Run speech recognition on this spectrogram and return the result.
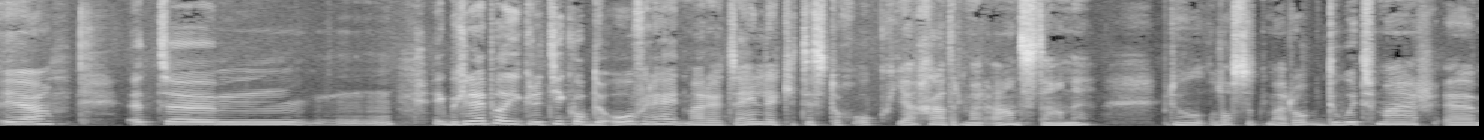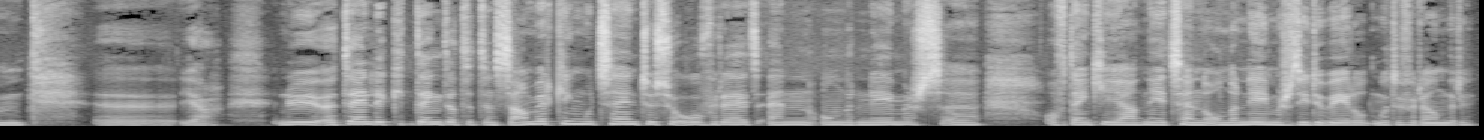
ja, het, um, ik begrijp wel je kritiek op de overheid, maar uiteindelijk, het is toch ook, ja, ga er maar aan staan. Hè. Ik bedoel, los het maar op, doe het maar. Um, uh, ja. Nu, uiteindelijk denk ik dat het een samenwerking moet zijn tussen overheid en ondernemers. Uh, of denk je, ja, nee, het zijn de ondernemers die de wereld moeten veranderen?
